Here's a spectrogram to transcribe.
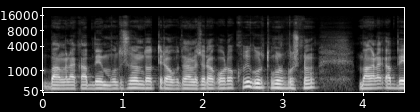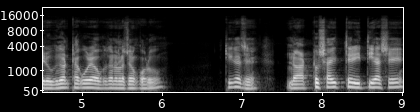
বাংলা কাব্যে মধুসূদন দত্তের অবদান আলোচনা করো, খুবই গুরুত্বপূর্ণ প্রশ্ন। বাংলা কাব্যে রবীন্দ্রনাথ ঠাকুরের অবদান আলোচনা করো, ঠিক আছে? নাট্য সাহিত্যের ইতিহাসে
